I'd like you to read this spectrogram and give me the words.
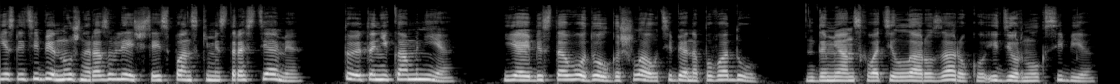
Если тебе нужно развлечься испанскими страстями, то это не ко мне. Я и без того долго шла у тебя на поводу». Дамиан схватил Лару за руку и дернул к себе.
